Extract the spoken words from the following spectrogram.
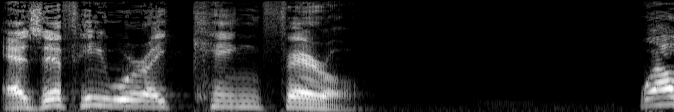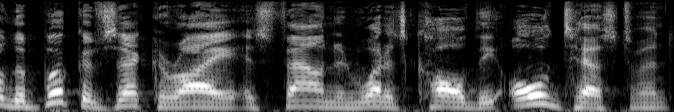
as if he were a king pharaoh. While the book of Zechariah is found in what is called the Old Testament,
